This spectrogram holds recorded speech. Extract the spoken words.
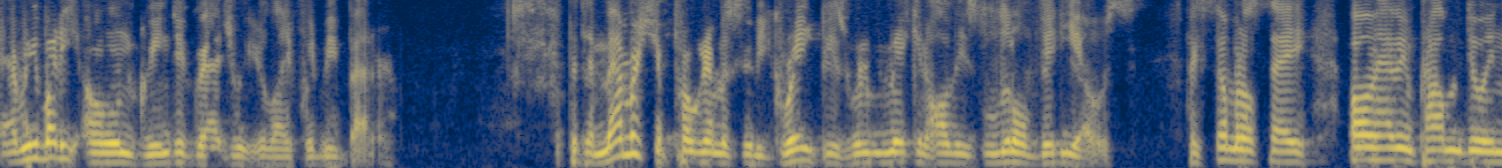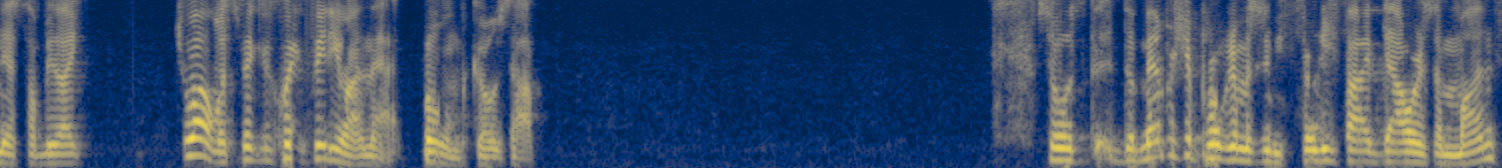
everybody owned Green to Graduate, your life would be better. But the membership program is going to be great because we're going to be making all these little videos. Like someone will say, "Oh, I'm having a problem doing this." I'll be like, "Joel, let's make a quick video on that." Boom, goes up. So the membership program is going to be thirty-five dollars a month,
